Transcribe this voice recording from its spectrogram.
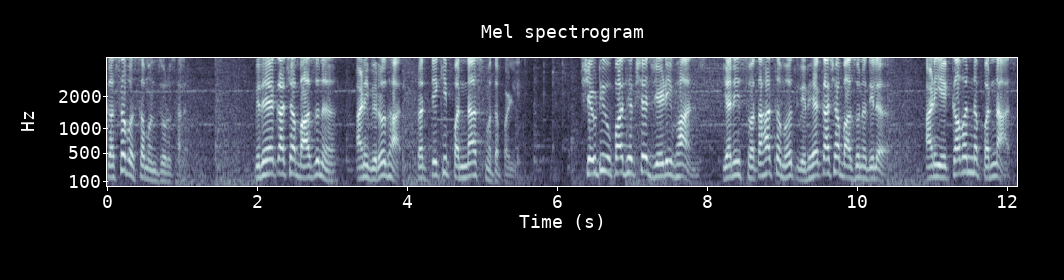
कसं बसं मंजूर झालं विधेयकाच्या बाजूनं आणि विरोधात प्रत्येकी पन्नास मतं पडली शेवटी उपाध्यक्ष जे डी व्हान्स यांनी स्वतःचं मत विधेयकाच्या बाजूनं दिलं आणि एकावन्न पन्नास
